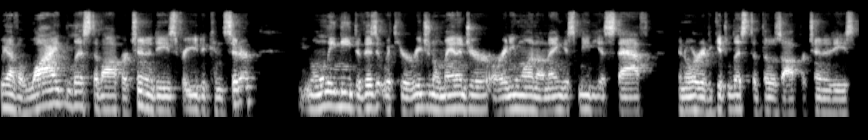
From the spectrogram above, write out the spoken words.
We have a wide list of opportunities for you to consider you only need to visit with your regional manager or anyone on Angus Media staff in order to get a list of those opportunities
